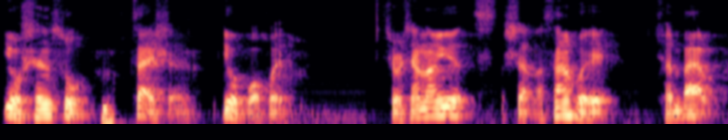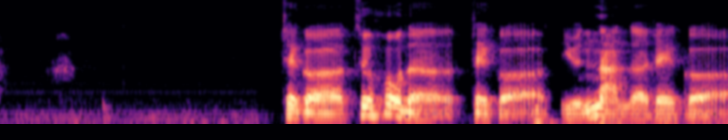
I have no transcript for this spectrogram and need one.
又申诉，再审又驳回，就是相当于审了三回全败了。这个最后的这个云南的这个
